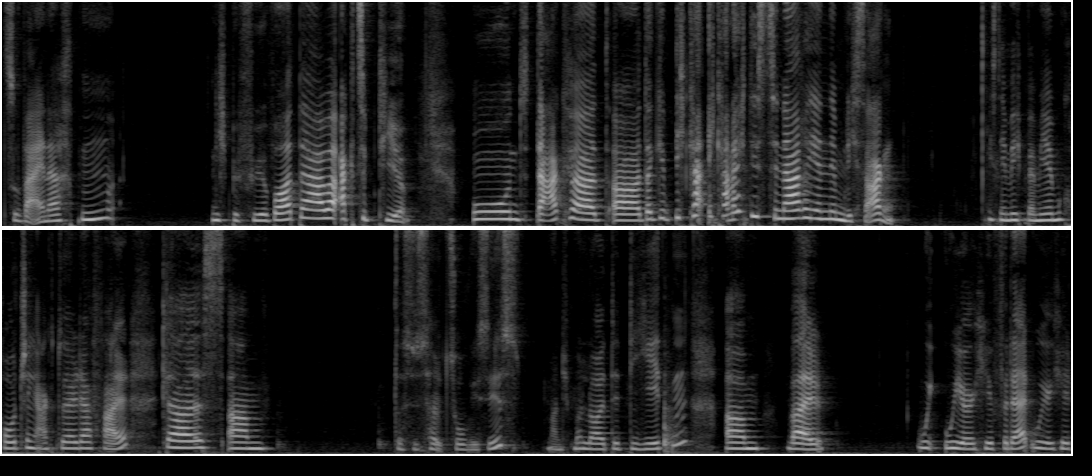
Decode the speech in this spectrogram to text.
zu Weihnachten nicht befürworte, aber akzeptiere. Und da gehört, äh, da gibt, ich kann, ich kann euch die Szenarien nämlich sagen. Ist nämlich bei mir im Coaching aktuell der Fall, dass ähm, das ist halt so, wie es ist. Manchmal Leute Diäten, ähm, weil we, we are here for that. We are here,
